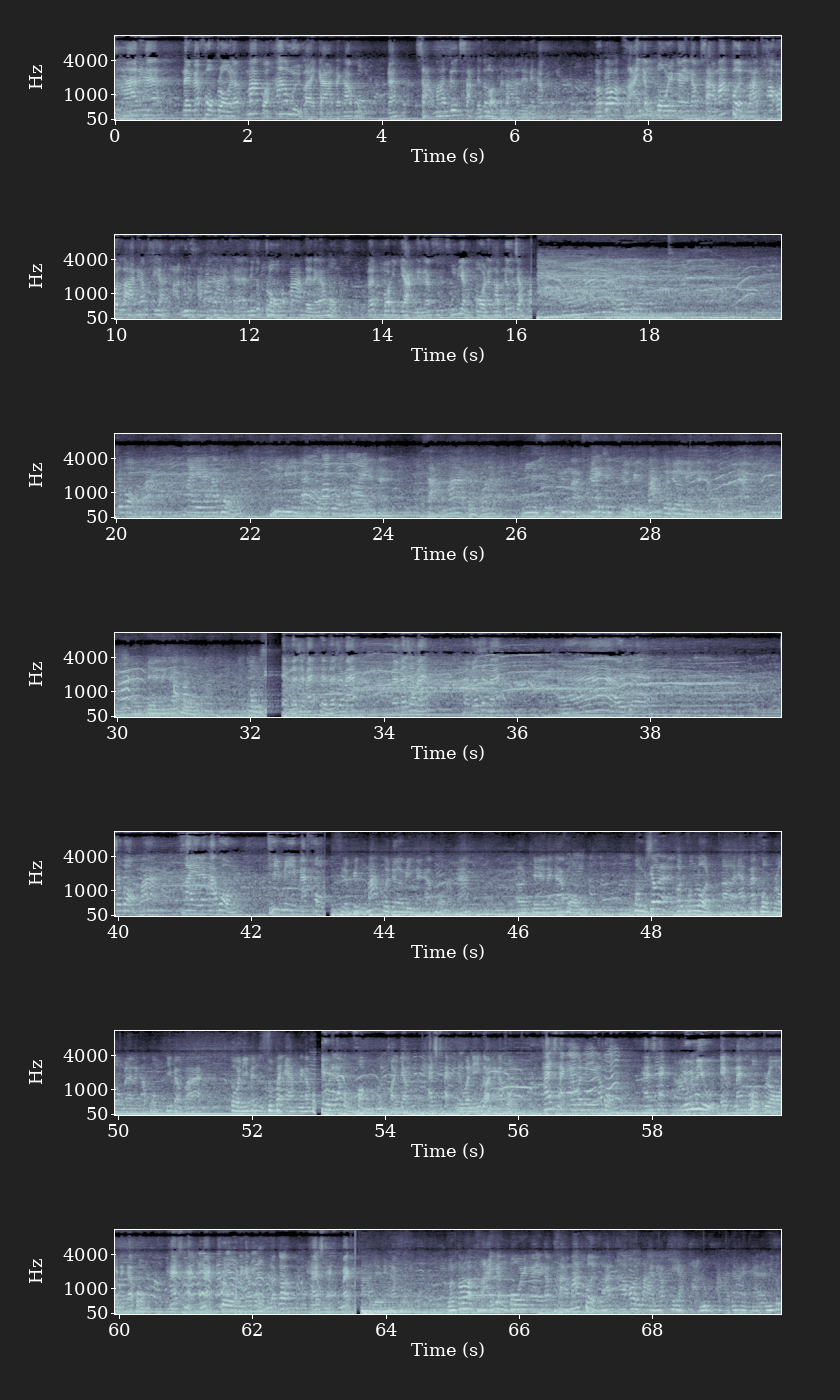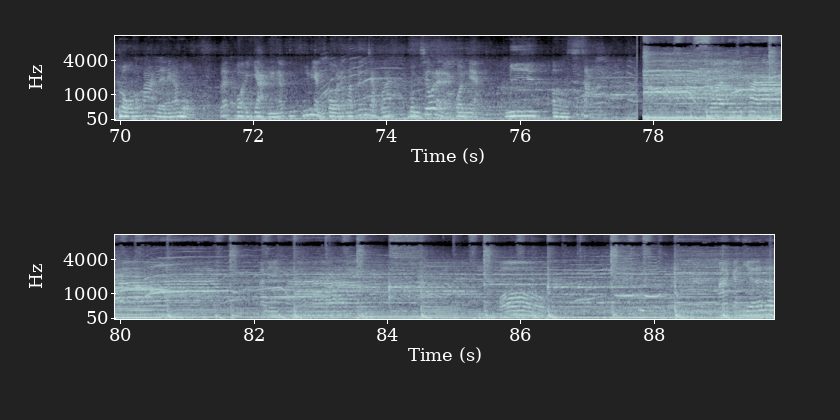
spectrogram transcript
ค้านะฮะในแมคโครโปรนะมากกว่า 50,000 รายการนะครับผมนะสามารถเลือกสั่งได้ตลอดเวลาเลยนะครับผมแล้วก็ขายอย่างโปรยังไงนะครับ สามารถเปิดร้านค้าออนไลน์นะครับขยายฐานลูกค้าได้นะฮะอันนี้ก็โปรมากๆเลยนะครับผมและบอกอีกอย่างหนึ่งนะครับคือคุ้มอย่างโปรนะครับ เนื่องจากโอเคจะบอกว่าใครนะครับผมที่มีแมคโครโปรไว้นะฮะสามารถแบบว่ามีสิทธิ์ขึ้นมาใกล้ชิดศิลปินมากกว่าเดิมอีกนะครับผมนะ โอเคนะครับผมผมเห็นแล้วใช่ไหมเห็นแล้วใช่ไหมเห็นแล้วใช่ไหมเห็นแล้วใช่ไหมอ่าโอเค จะบอกว่าใครนะครับผมที่มีแมคโครศิลปินมากกว่าเดิมอีกนะครับผมนะโอเคนะครับผม ผมเชื่อหลายๆคนคงโหลดเอ่อแอป Macro Pro มาแล้วนะครับผมที่แบบว่าตัวนี้เป็น super app นะครับผมดิวนะครับผมขอผมขอย้ำแฮชแท็กในวันนี้ก่อนนะครับผมแฮชแท็กในวันนี้ครับผมแฮชแท็กนูนิว X Macro Pro นะครับผมแฮชแท็กแม็คโครนะครับผมแล้วก็แฮชแท็กแมคเลยนะครับผมแล้วก็ขายอย่าง Pro ยังไงนะครับสามารถเปิดร้านค้าออนไลน์นะครับขยับฐานลูกค้าได้นะฮะอันนี้ก็ Pro มากๆเลยนะครับผมและบอกอีกอย่างหนึ่งนะคุ้มอย่าง Pro นะครับ เนื่องจากว่าผมเชื่อหลาย ๆ คนเนี่ยมีเอ่อสาวสวัสดีครับสวัสดีครับโอ้มากันเยอะเลย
